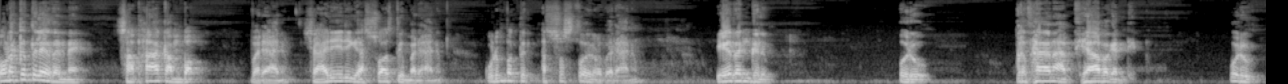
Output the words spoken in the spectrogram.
തുടക്കത്തിലെ തന്നെ സഭാകമ്പം വരാനും ശാരീരിക അസ്വാസ്ഥ്യം വരാനും കുടുംബത്തിൽ അസ്വസ്ഥതകൾ വരാനും ഏതെങ്കിലും ഒരു പ്രധാന അധ്യാപകന്റെ ഒരു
